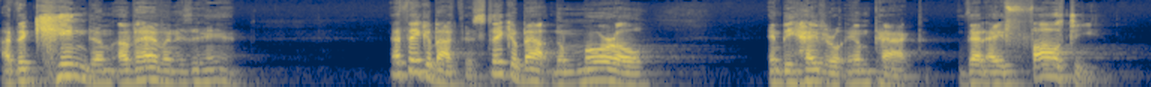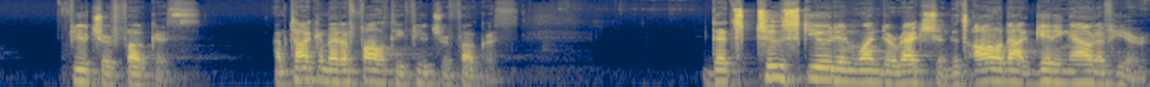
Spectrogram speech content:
Uh, the kingdom of heaven is at hand. Now, think about this. Think about the moral and behavioral impact that a faulty future focus, I'm talking about a faulty future focus, that's too skewed in one direction, that's all about getting out of here.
